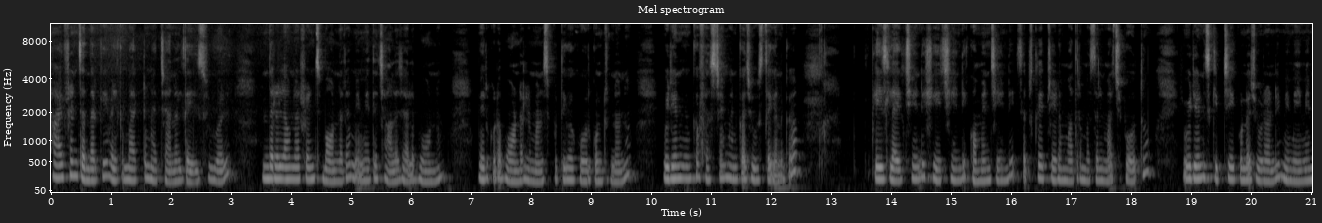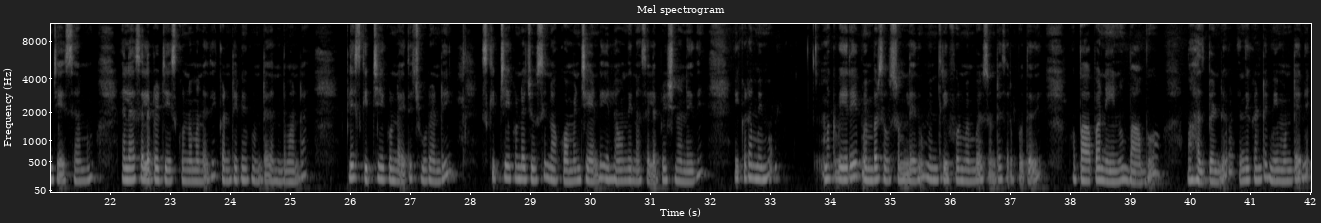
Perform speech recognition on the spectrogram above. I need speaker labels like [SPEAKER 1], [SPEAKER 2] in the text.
[SPEAKER 1] Hi friends అందరికీ welcome back to my channel Tejaswi world. అందరూ ఎలా ఉన్నారు ఫ్రెండ్స్? బాగున్నారా? మేమైతే చాలా చాలా బాగున్నాం. మీరు కూడా బాగుండాలని మనస్ఫూర్తిగా కోరుకుంటున్నాను. వీడియోని కనుక ఫస్ట్ టైం కనుక చూస్తే కనుక ప్లీజ్ లైక్ చేయండి షేర్ చేయండి కామెంట్ చేయండి. సబ్స్క్రైబ్ చేయడం మాత్రం అసలు మర్చిపోవద్దు. వీడియోని స్కిప్ చేయకుండా చూడండి. మేము ఏమేమి చేసాము ఎలా సెలబ్రేట్ చేసుకున్నాం అనేది కంటిన్యూగా ఉంటుంది అన్నమాట ప్లీజ్ స్కిప్ చేయకుండా అయితే చూడండి. స్కిప్ చేయకుండా చూసి నాకు కామెంట్ చేయండి. ఎలా ఉంది నా సెలబ్రేషన్ అనేది? ఇక్కడ మేము మాకు వేరే మెంబర్స్ అవసరం లేదు. మేము త్రీ ఫోర్ మెంబర్స్ ఉంటే సరిపోతుంది. మా పాప నేను బాబు మా హస్బెండ్. ఎందుకంటే మేము ఉంటేనే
